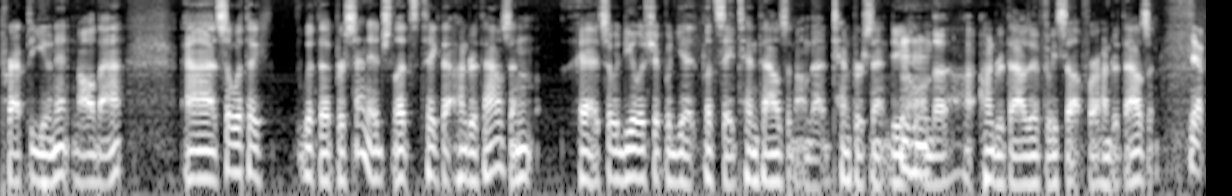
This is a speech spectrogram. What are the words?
prep the unit and all that. Uh, so with a with a percentage, let's take that hundred thousand. Uh, so a dealership would get, let's say, ten thousand on that ten percent deal on the hundred thousand if we sell it for a hundred thousand. Yep.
